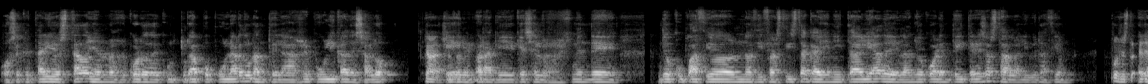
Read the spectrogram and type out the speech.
o secretario de Estado, ya no lo recuerdo, de Cultura Popular durante la República de Saló, claro, que, para que, que, es el régimen de, de, ocupación nazifascista que hay en Italia del año 43 hasta la liberación. Pues este,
